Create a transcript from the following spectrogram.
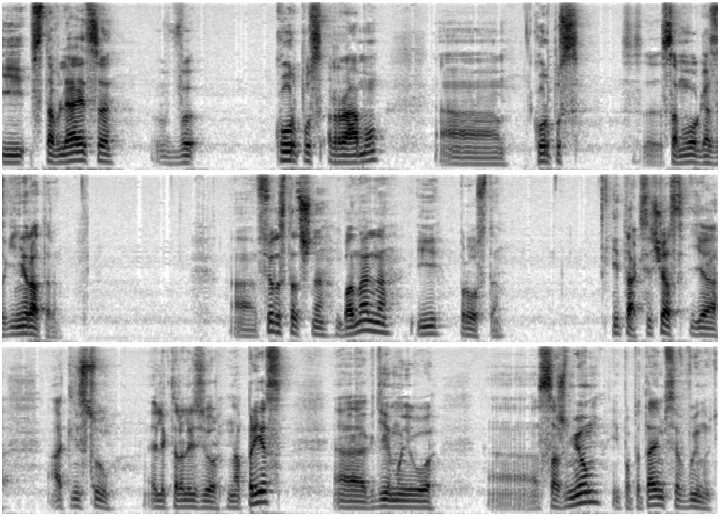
и вставляется в корпус раму, корпус самого газогенератора. А, Все достаточно банально и просто. Итак, сейчас я отнесу электролизер на пресс, э, где мы его э, сожмем и попытаемся вынуть.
